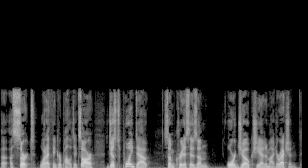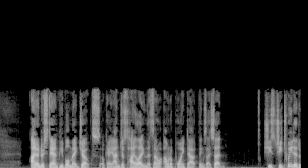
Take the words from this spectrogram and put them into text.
uh, assert what I think her politics are. Just point out some criticism or joke she had in my direction. I understand people make jokes. Okay, I'm just highlighting this. I, I want to point out things I said. She's, she tweeted,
